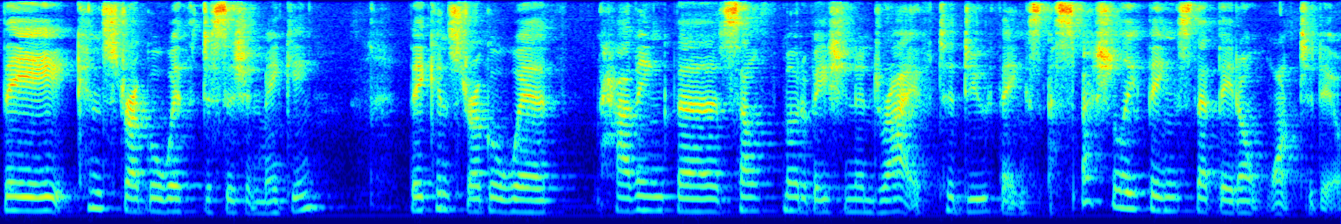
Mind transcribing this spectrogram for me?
they can struggle with decision making. They can struggle with having the self motivation and drive to do things, especially things that they don't want to do.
